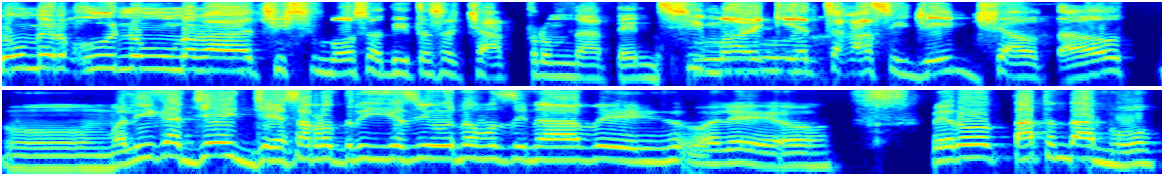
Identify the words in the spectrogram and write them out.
numero unong mga chismosa dito sa chatroom natin? Si Marky at saka si Jade, shout out. Oh, mali ka, Jade. Jessa Rodriguez yung una mo sinabi. Mali, oh. Pero tatandaan mo,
